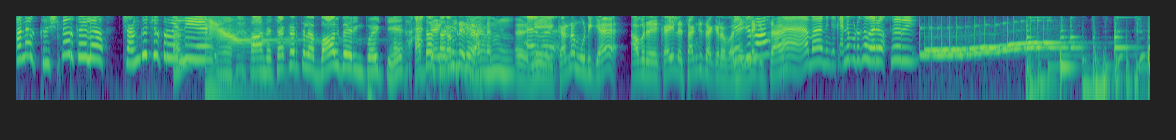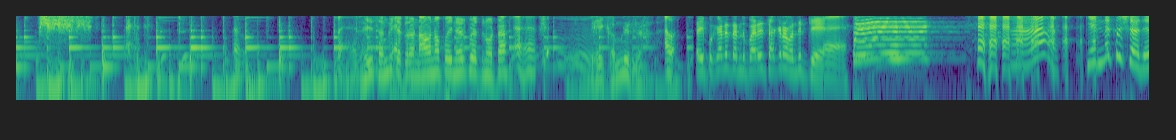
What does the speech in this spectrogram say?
ஆனா கிருஷ்ணர் கையில சங்கு சக்கரம் இல்லையே. அந்த சக்கரத்துல பால் பேரிங் போயிடுச்சு. அதான். நீ கண்ணை முடிக்க. அவரு கையில சங்கு சக்கரம் வர இல்ல ஆமா நீங்க கண்ணு முடுங்க வரும். சரி. சங்கு சக்கரம் நான் வேணா போய் நெருப்பு எடுத்துன்னு? டேய் கம்னிடுறா இப்ப கண்ணை திறந்து பாரு சக்கரம் வந்துடுச்சு. ஆ, என்ன கிருஷ்ணா அது?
